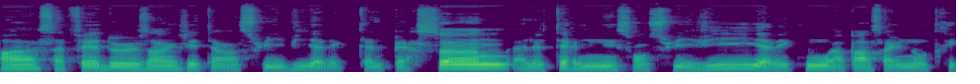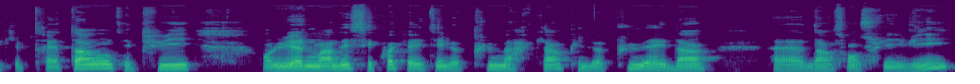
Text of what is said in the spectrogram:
ah, ça fait deux ans que j'étais en suivi avec telle personne, elle a terminé son suivi avec nous, elle passe à une autre équipe traitante, et puis on lui a demandé c'est quoi qui a été le plus marquant puis le plus aidant euh, dans son suivi.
